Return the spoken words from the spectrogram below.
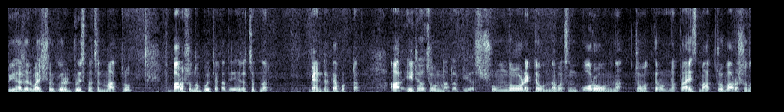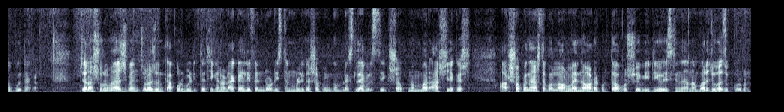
দুই হাজার বাইশশো করে ড্রেস পাচ্ছেন মাত্র বারোশো নব্বই টাকা দিয়ে। এটা হচ্ছে আপনার প্যান্টের কাপড়টা। আর এটা হচ্ছে ওন্নাটা বিয়ার সুন্দর একটা ওন্না পাচ্ছেন, বড় ওন্না, চমৎকার ওন্না। প্রাইস মাত্র বারোশো নব্বই টাকা। যারা শোরুমে আসবেন, চলে আসবেন কাপড় ভিডিতে ঠিকানা Dhaka elephant road, eastern Mallika shopping complex, level six. Shop number আশি একাশি। আর শপে না আসতে পারলে অনলাইনে অর্ডার করতে অবশ্যই ভিডিও স্ক্রিনের নাম্বারে যোগাযোগ করবেন।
